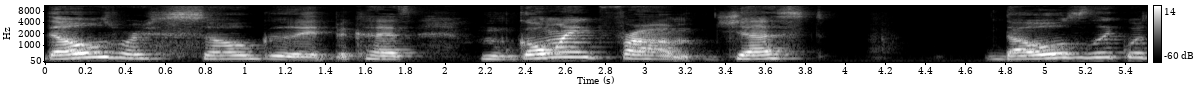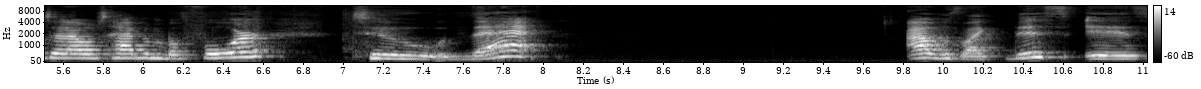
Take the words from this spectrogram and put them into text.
Those were so good because going from just those liquids that I was having before to that, I was like, this is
